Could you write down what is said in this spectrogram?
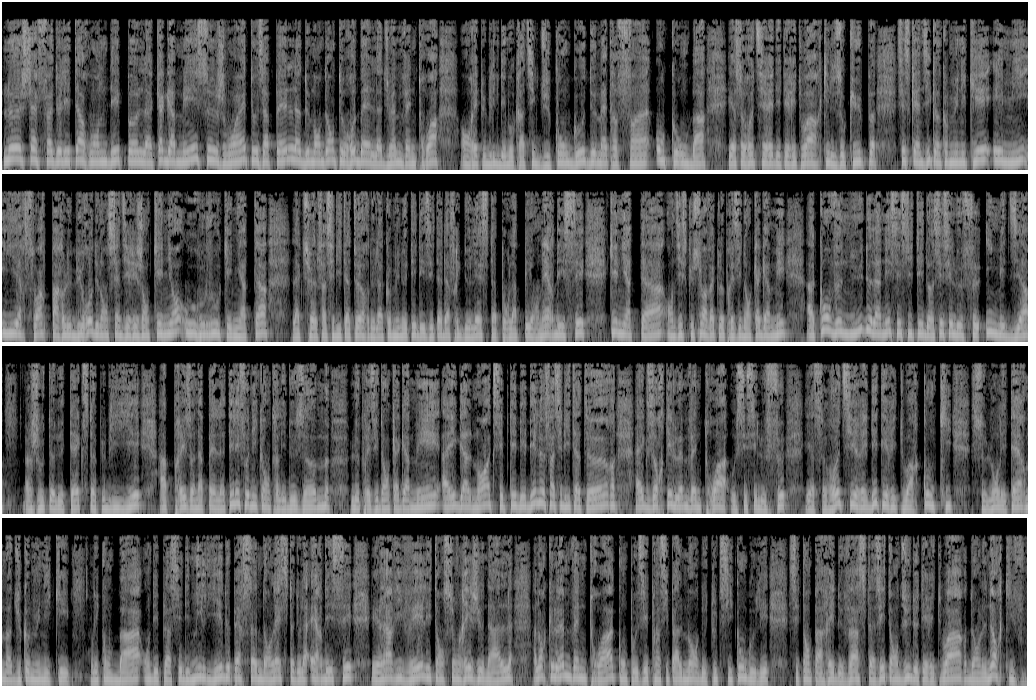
Le chef de l'État rwandais Paul Kagame se joint aux appels demandant aux rebelles du M23 en République démocratique du Congo de mettre fin au combat et à se retirer des territoires qu'ils occupent. C'est ce qu'indique un communiqué émis hier soir par le bureau de l'ancien dirigeant kényan Uhuru Kenyatta, l'actuel facilitateur de la communauté des États d'Afrique de l'Est pour la paix en RDC. Kenyatta, en discussion avec le président Kagame, a convenu de la nécessité d'un cessez-le-feu immédiat, ajoute le texte publié après un appel téléphonique entre les deux hommes. Le président Kagame a également accepté d'aider le facilitateur à exhorter le M23 au cessez-le-feu et à se retirer des territoires conquis selon les termes du communiqué. Les combats ont déplacé des milliers de personnes dans l'est de la RDC et ravivé les tensions régionales, alors que le M23, composé principalement de Tutsis congolais, s'est emparé de vastes étendues de territoire dans le nord Kivu.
